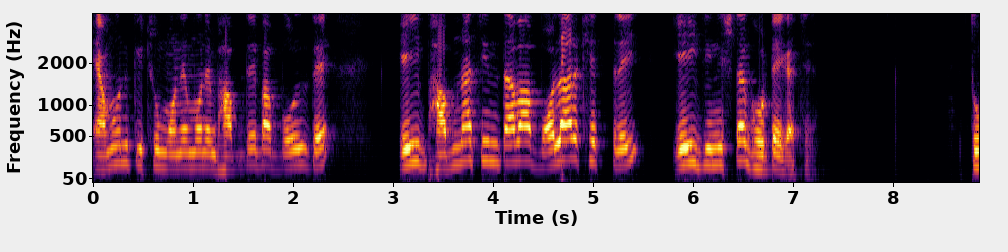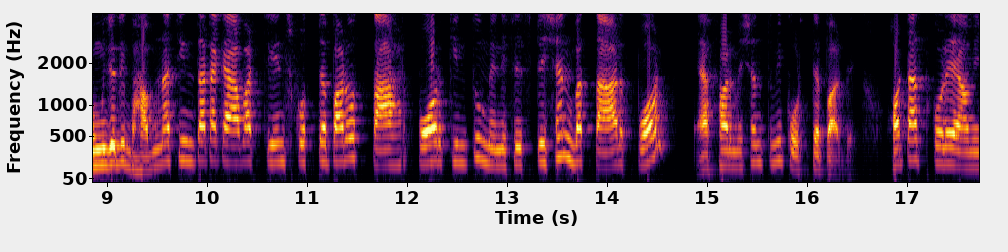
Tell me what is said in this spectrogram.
এমন কিছু মনে মনে ভাবতে বা বলতে এই ভাবনা চিন্তা বা বলার ক্ষেত্রেই এই জিনিসটা ঘটে গেছে। তুমি যদি ভাবনা চিন্তাটাকে আবার চেঞ্জ করতে পারো, তারপর কিন্তু ম্যানিফেস্টেশন বা তারপর অ্যাফার্মেশন তুমি করতে পারবে। হঠাৎ করে আমি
